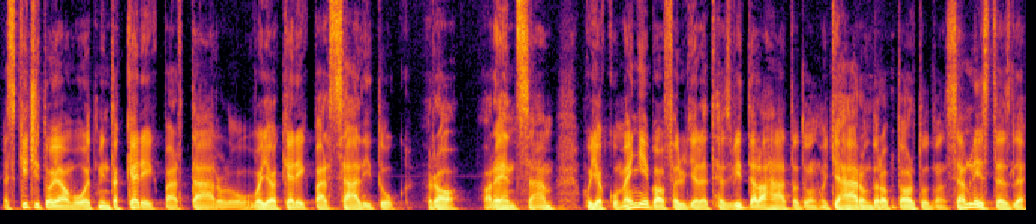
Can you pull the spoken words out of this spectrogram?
ez kicsit olyan volt, mint a kerékpár tároló, vagy a kerékpár szállítókra a rendszám, hogy akkor menjél be a felügyelethez, vidd el a hátadon, hogyha három darab tartod van, szemléztezd le,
